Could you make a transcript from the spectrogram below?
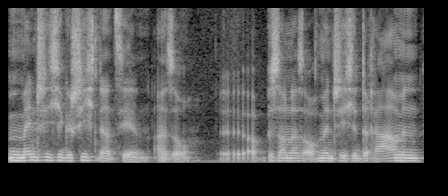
menschliche Geschichten erzählen. Also besonders auch menschliche Dramen.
